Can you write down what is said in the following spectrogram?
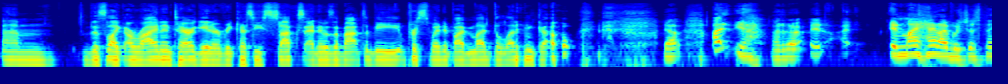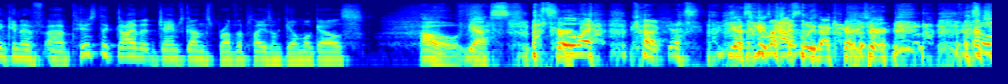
um, This like Orion interrogator because he sucks and it was about to be persuaded by Mudd to let him go. yeah, I yeah, I don't know. It, I, in my head, I was just thinking of uh, who's the guy that James Gunn's brother plays on Gilmore Girls. Oh yes, That's Kirk. all I. Kirk, yes. Yes, he In is my head- absolutely that character. and she,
